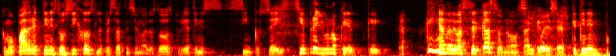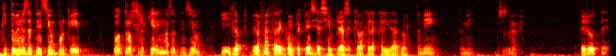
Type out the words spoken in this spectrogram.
como padre tienes dos hijos, le prestas atención a los dos, pero ya tienes cinco, seis. Siempre hay uno que, que, que ya no le vas a hacer caso, ¿no? O sea, Sí, que, puede ser. Que tiene un poquito menos de atención porque otros requieren más atención. Y la, la falta de competencia siempre hace que baje la calidad, ¿no? También, también. Eso es grave. Pero eh,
